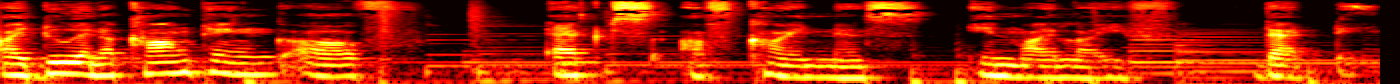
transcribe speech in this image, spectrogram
I do an accounting of acts of kindness in my life that day.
